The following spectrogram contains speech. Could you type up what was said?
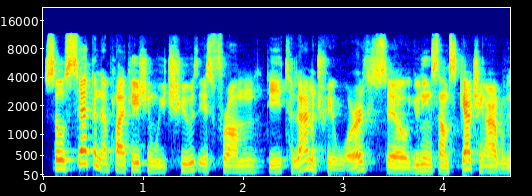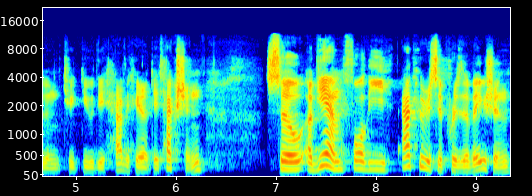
So second application we choose is from the telemetry world. So using some sketching algorithm to do the heavy hitter detection. So again, for the accuracy preservation,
